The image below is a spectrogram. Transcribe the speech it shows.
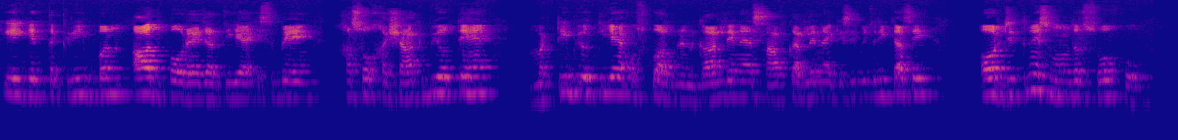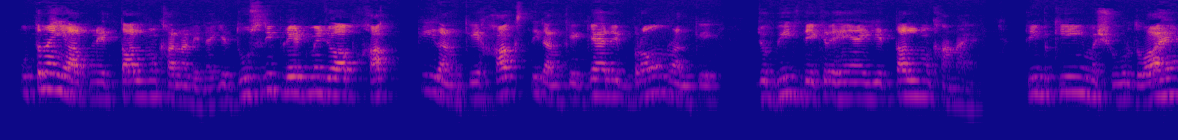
کے یہ تقریباً آدھ پاؤ رہ جاتی ہے۔ اس میں خس و خشاک بھی ہوتے ہیں، مٹی بھی ہوتی ہے، اس کو آپ نے نکال لینا ہے، صاف کر لینا ہے کسی بھی طریقہ سے۔ اور جتنے سمندر سوکھ ہو، اتنا ہی آپ نے تالن کھانا لینا ہے۔ یہ دوسری پلیٹ میں جو آپ خاک خاکی رنگ کے، خاکستی رنگ کے، گہرے براؤن رنگ کے جو بیج دیکھ رہے ہیں، یہ تلم کھانا ہے۔ طب کی مشہور دعا ہے،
